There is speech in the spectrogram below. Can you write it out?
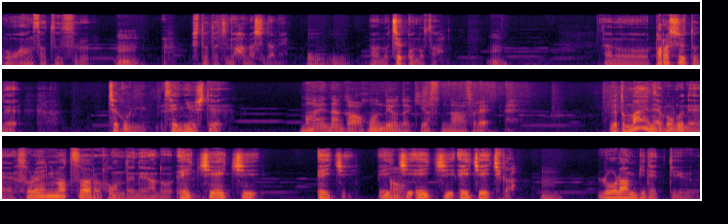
を暗殺するうん。人たちの話だね。おうあの、チェコのさ、うん。あの、パラシュートでチェコに潜入して、前なんか本で読んだ気がするな、それ。えっと、前ね、僕ね、それにまつわる本でね、あの、HHH、HHHH か、うん。ローラン・ビネっていう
